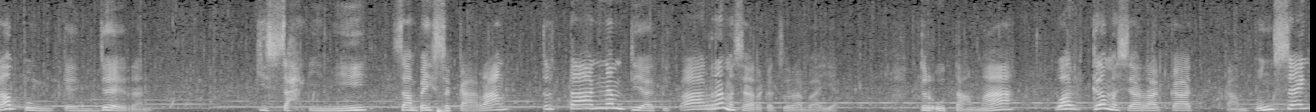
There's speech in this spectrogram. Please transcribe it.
Kampung Kenjeran. Kisah ini sampai sekarang tertanam di hati para masyarakat Surabaya, terutama warga masyarakat Kampung Seng,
